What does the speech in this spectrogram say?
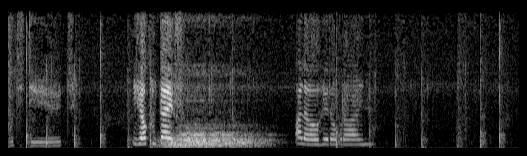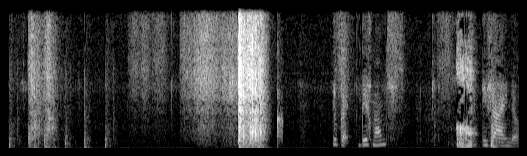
wat is dit? Is ook een cave? Hallo, Hero Brian. Oké, okay, Bigmans. Die zijn er.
